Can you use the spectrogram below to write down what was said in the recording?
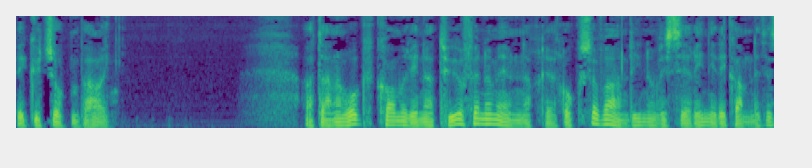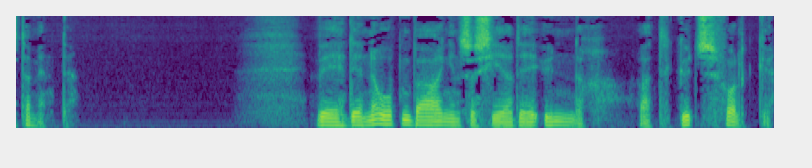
ved Guds åpenbaring. At han òg kommer i naturfenomener er også vanlig når vi ser inn i Det gamle testamentet. Ved denne åpenbaringen så skjer det under at gudsfolket,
